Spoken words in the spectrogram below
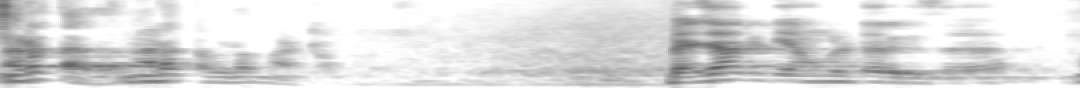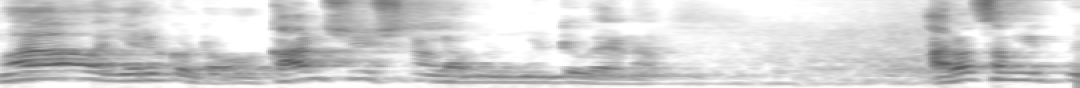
நடக்காது. நடக்க விட மாட்டோம். மெஜாரிட்டி அவங்கள்ட்ட இருக்கு சார் இருக்கட்டும். கான்ஸ்டியூஷனல் அமெண்ட்மெண்ட் வேணும். அரசமைப்பு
